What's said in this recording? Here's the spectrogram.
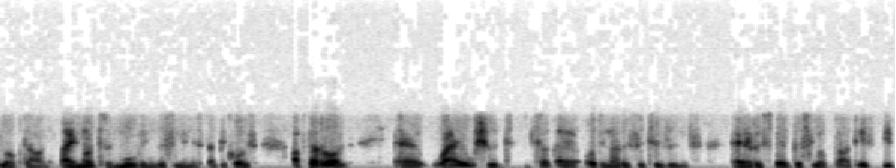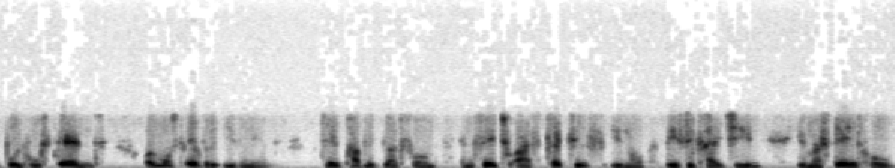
lockdown by not removing this minister. Because after all, uh, why should uh, ordinary citizens uh, respect the lockdown. If people who stand almost every evening take public platform and say to us, practice, you know, basic hygiene, you must stay at home.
